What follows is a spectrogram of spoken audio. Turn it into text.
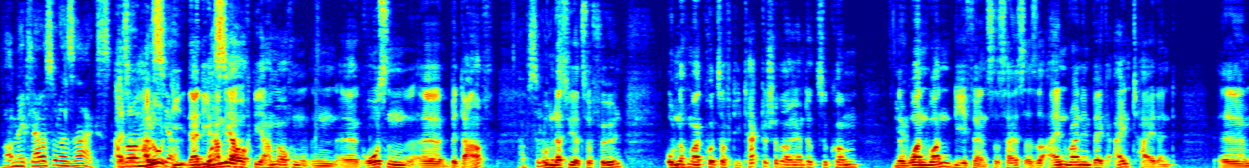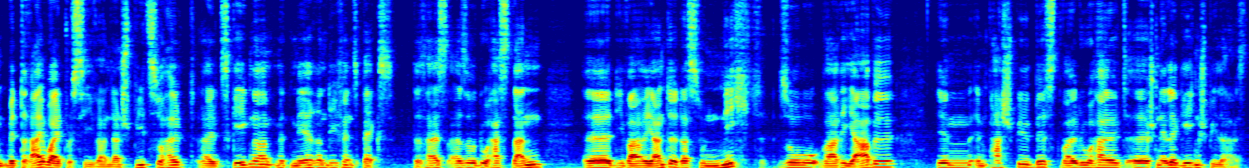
War mir klar, was du da sagst. Also Aber hallo, ja, die, na, die haben ja auch, die haben auch einen, einen äh, großen äh, Bedarf, Absolut. um das wieder zu füllen. Um nochmal kurz auf die taktische Variante zu kommen, eine One-One-Defense, das heißt also ein Running Back, ein Tight End äh, mit drei Wide Receivern, dann spielst du halt als Gegner mit mehreren Defense Backs. Das heißt also, du hast dann äh, die Variante, dass du nicht so variabel im, im Passspiel bist, weil du halt äh, schnelle Gegenspieler hast.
